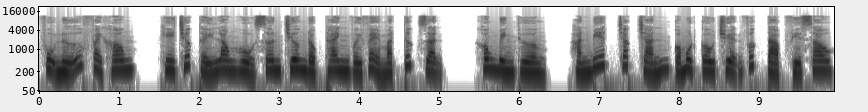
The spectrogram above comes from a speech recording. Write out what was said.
Phụ nữ phải không? Khi trước thấy Long Hổ Sơn Trương Độc Thanh với vẻ mặt tức giận, không bình thường, hắn biết chắc chắn có một câu chuyện phức tạp phía sau,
